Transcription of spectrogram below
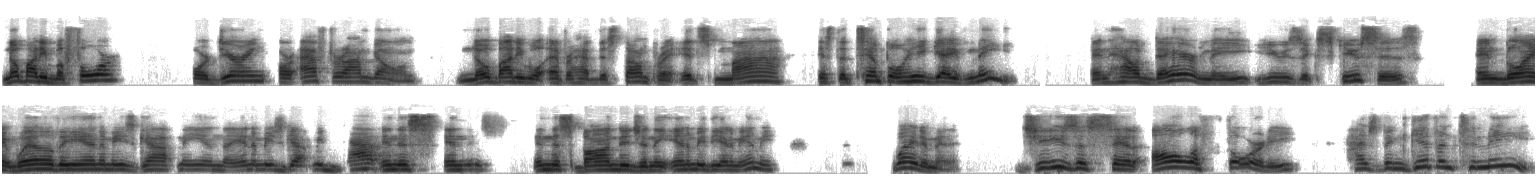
Nobody before or during or after I'm gone, nobody will ever have this thumbprint. It's my, it's the temple he gave me. And how dare me use excuses and blame, well, the enemy's got me and the enemy's got me in this, in this, in this bondage and the enemy, the enemy, enemy. Wait a minute. Jesus said, All authority has been given to me.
